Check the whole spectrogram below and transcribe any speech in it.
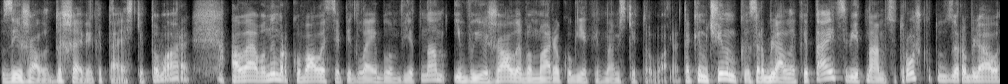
заїжджали дешеві китайські товари, але вони маркувалися під лейблом В'єтнам і виїжджали в Америку як в'єтнамські товари. Таким чином заробляли китайці, в'єтнамці трошки тут заробляли.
